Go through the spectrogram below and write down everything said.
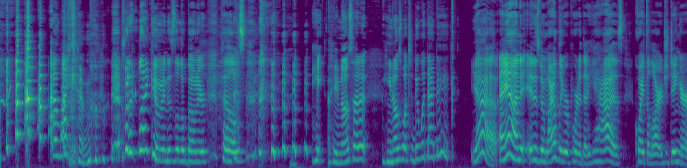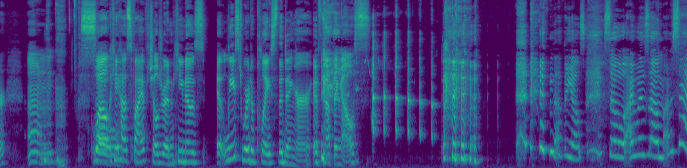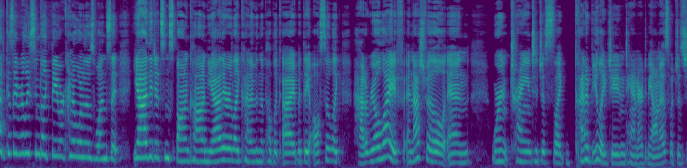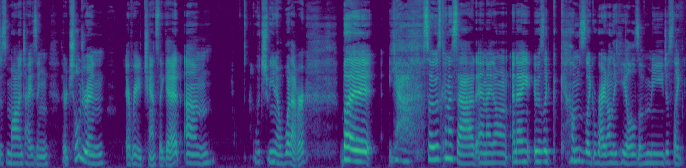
I like him. but I like him and his little boner pills. he he knows how to he knows what to do with that dick. Yeah, and it has been widely reported that he has quite the large dinger. Um, Well, he has five children. He knows at least where to place the dinger, if nothing else. nothing else. So I was um I was sad because they really seemed like they were kind of one of those ones that yeah they did some sponcon yeah they were like kind of in the public eye but they also like had a real life in Nashville and weren't trying to just like kind of be like Jade and Tanner to be honest, which is just monetizing their children every chance they get. Um, which you know whatever, but yeah so it was kind of sad and i don't and i it was like comes like right on the heels of me just like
